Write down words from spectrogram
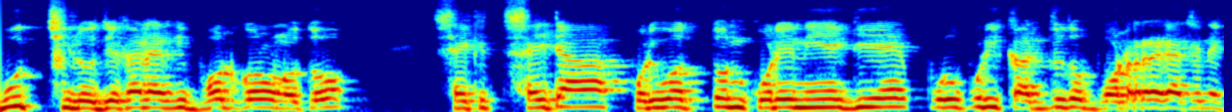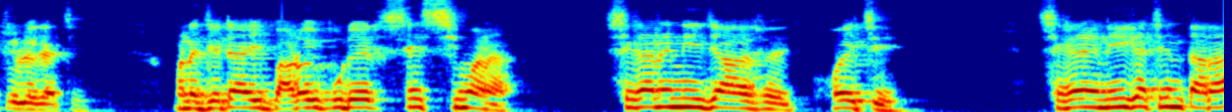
বুথ ছিল যেখানে আর কি ভোট গ্রহণ হতো সেইটা পরিবর্তন করে নিয়ে গিয়ে পুরোপুরি কার্যত বর্ডারের কাছে নিয়ে চলে গেছে। মানে যেটা এই বারুইপুরের শেষ সীমানা, সেখানে নিয়ে যাওয়া হয়েছে। সেখানে নিয়ে গেছেন তারা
